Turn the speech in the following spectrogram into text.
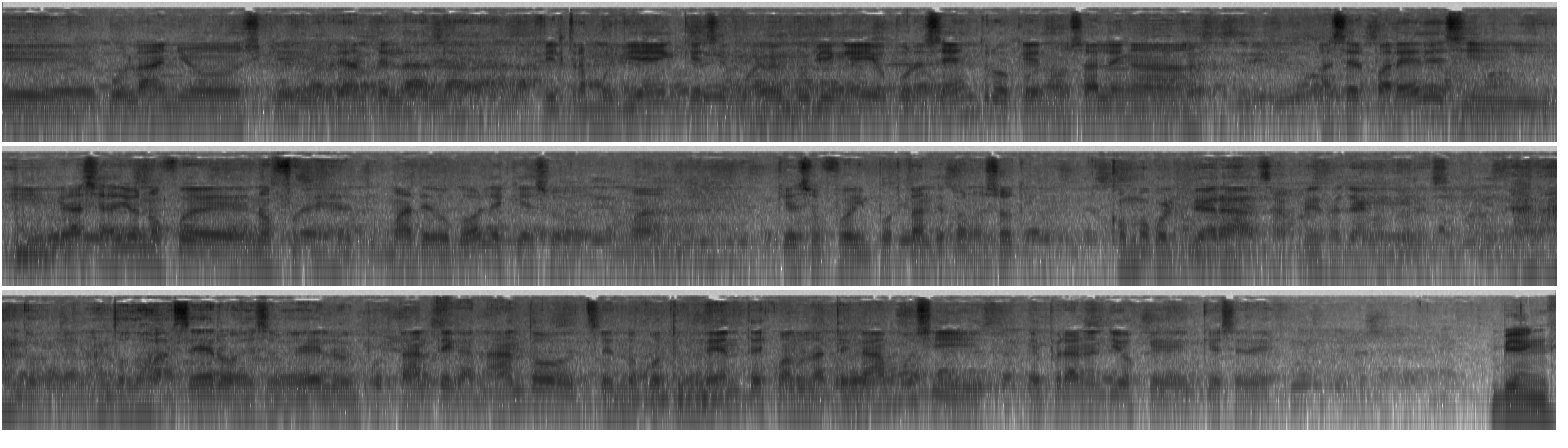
que Bolaños, que Barriante la, la, filtra muy bien, que se mueven muy bien ellos por el centro, que nos salen a, hacer paredes y, gracias a Dios no fue, no fue más de dos goles, que eso, que eso fue importante para nosotros. ¿Cómo golpear a Zapriza allá en Honduras? Ganando, ganando 2 a 0, eso es lo importante, ganando, siendo contundentes cuando la tengamos y esperar en Dios que, que se dé. Bien,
